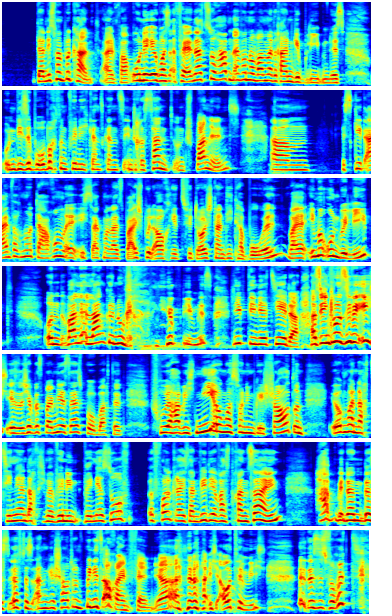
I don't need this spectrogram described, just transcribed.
dann ist man bekannt einfach, ohne irgendwas verändert zu haben, einfach nur, weil man dran geblieben ist. Und diese Beobachtung finde ich ganz, ganz interessant und spannend. Ähm, es geht einfach nur darum, äh, ich sag mal als Beispiel auch jetzt für Deutschland Dieter Bohlen, war ja immer unbeliebt und weil er lang genug geblieben ist, liebt ihn jetzt jeder. Also inklusive ich. Also ich habe das bei mir selbst beobachtet. Früher habe ich nie irgendwas von ihm geschaut und irgendwann nach zehn Jahren dachte ich mir, wenn, ihn, wenn er so erfolgreich sein, wird ja was dran sein. Habe mir dann das öfters angeschaut und bin jetzt auch ein Fan, ja. Ich oute mich. Das ist verrückt.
